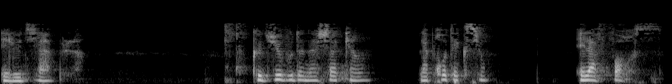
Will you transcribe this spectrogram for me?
et le diable. Que Dieu vous donne à chacun la protection et la force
